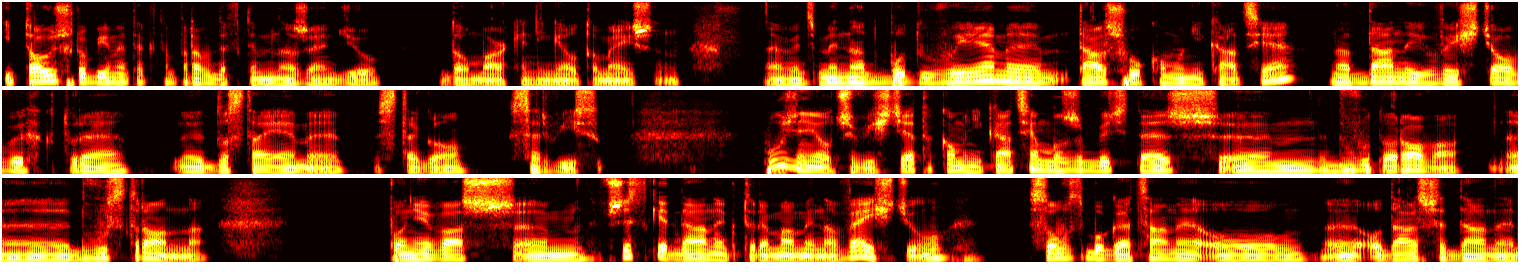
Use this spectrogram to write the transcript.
I to już robimy tak naprawdę w tym narzędziu do marketing automation. A więc my nadbudowujemy dalszą komunikację na danych wejściowych, które y, dostajemy z tego serwisu. Później oczywiście ta komunikacja może być też dwutorowa, y, dwustronna, ponieważ wszystkie dane, które mamy na wejściu, są wzbogacane o, e, o dalsze dane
